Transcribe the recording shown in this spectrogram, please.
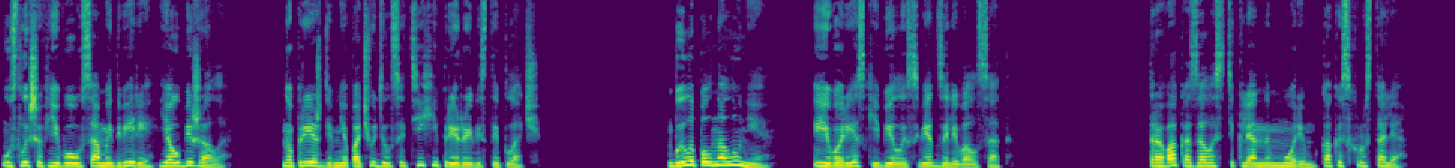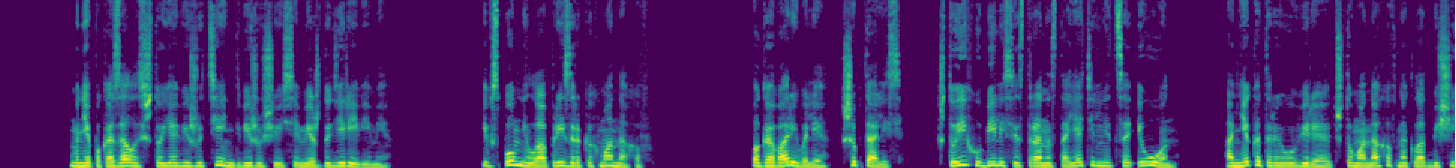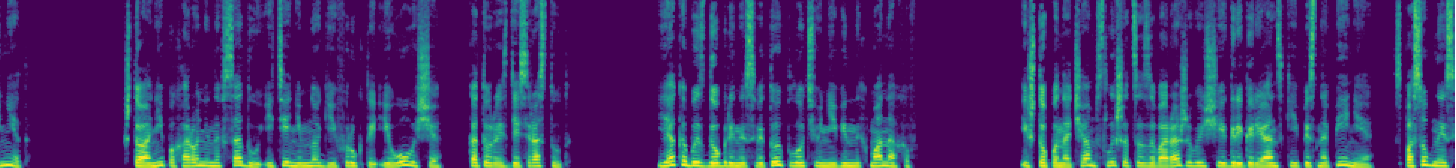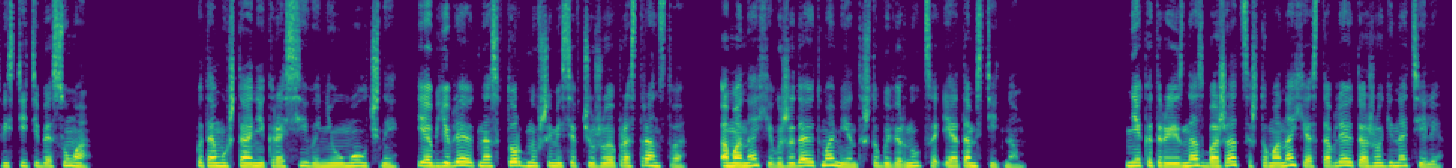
Услышав его у самой двери, я убежала, но прежде мне почудился тихий прерывистый плач. Было полнолуние, и его резкий белый свет заливал сад. Трава казалась стеклянным морем, как из хрусталя. Мне показалось, что я вижу тень, движущуюся между деревьями. И вспомнила о призраках монахов. Поговаривали, шептались, что их убили сестра-настоятельница и он, а некоторые уверяют, что монахов на кладбище нет, что они похоронены в саду, и те немногие фрукты и овощи, которые здесь растут, якобы сдобрены святой плотью невинных монахов, и что по ночам слышатся завораживающие григорианские песнопения, способные свести тебя с ума. Потому что они красивы, неумолчны и объявляют нас вторгнувшимися в чужое пространство, а монахи выжидают момент, чтобы вернуться и отомстить нам. Некоторые из нас божатся, что монахи оставляют ожоги на теле,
